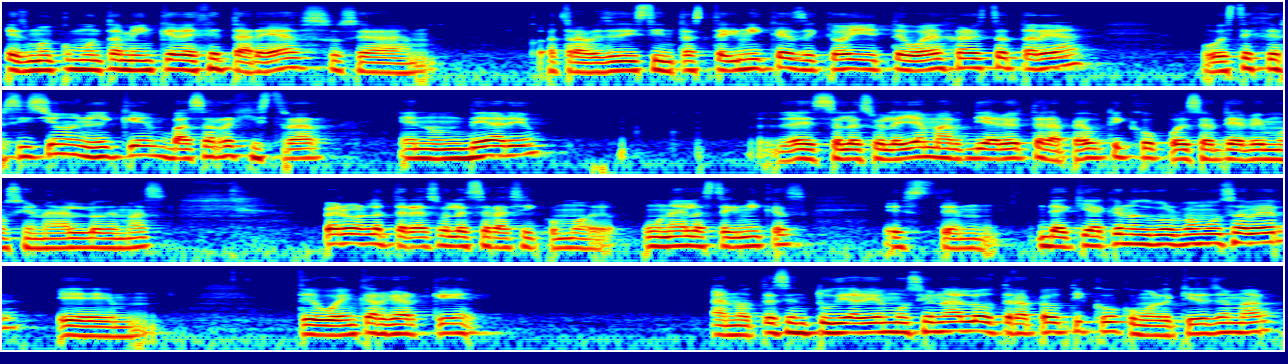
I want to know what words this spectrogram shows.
es muy común también que deje tareas, o sea, a través de distintas técnicas de que, oye, te voy a dejar esta tarea o este ejercicio en el que vas a registrar en un diario, eh, se le suele llamar diario terapéutico, puede ser diario emocional, lo demás, pero la tarea suele ser así como una de las técnicas. Este, de aquí a que nos volvamos a ver, eh, te voy a encargar que anotes en tu diario emocional o terapéutico, como le quieras llamar,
